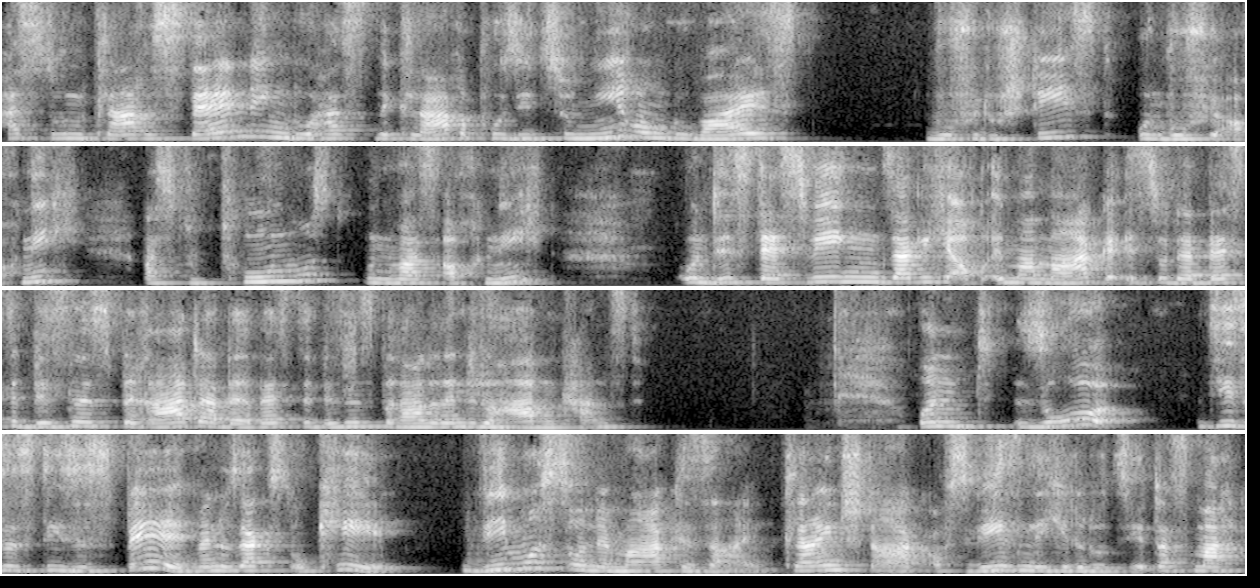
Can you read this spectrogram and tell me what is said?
hast du ein klares Standing, du hast eine klare Positionierung, du weißt, wofür du stehst und wofür auch nicht, was du tun musst und was auch nicht und ist deswegen, sage ich auch immer, Marke ist so der beste Businessberater, der beste Businessberaterin, die du haben kannst. Und so dieses, dieses Bild, wenn du sagst, okay, wie muss so eine Marke sein? Klein, stark, aufs Wesentliche reduziert. Das macht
